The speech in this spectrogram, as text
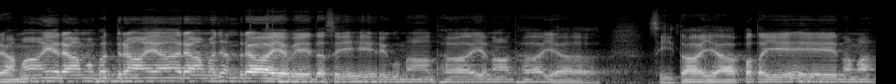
രാമായ രാമഭദ്രായ രാമചന്ദ്രായ വേദസേ രഘുനാഥായ നാഥായ സീതായ പതയേ നമ.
